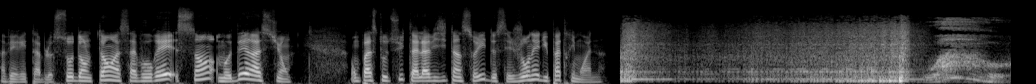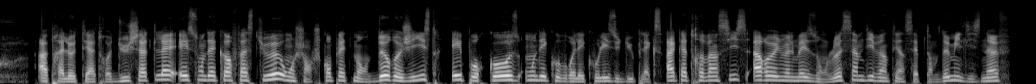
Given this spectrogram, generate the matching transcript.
Un véritable saut dans le temps à savourer sans modération. On passe tout de suite à la visite insolite de ces journées du patrimoine. Après le théâtre du Châtelet et son décor fastueux, on change complètement de registre et pour cause, on découvre les coulisses du duplex A86 à Rueil-Malmaison le samedi 21 septembre 2019.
